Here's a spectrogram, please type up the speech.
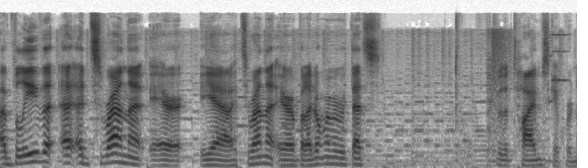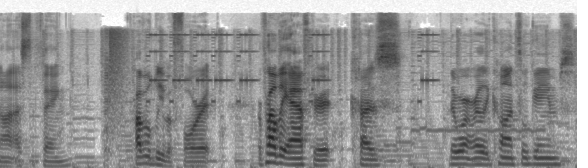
I believe that uh, it's around that era. Yeah, it's around that era, but I don't remember if that's for the time skip or not. That's the thing. Probably before it. Or probably after it, because there weren't really console games.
